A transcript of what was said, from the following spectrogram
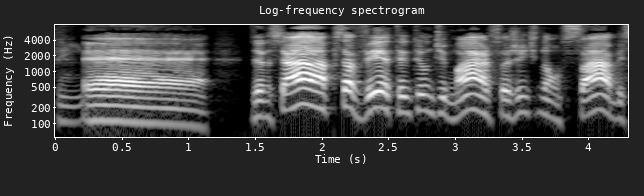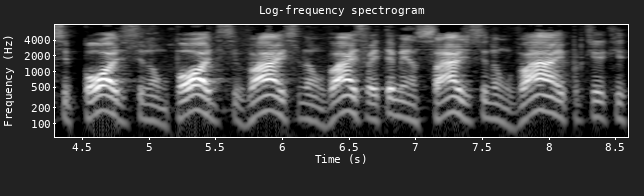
Sim. É, dizendo assim: ah, precisa ver, 31 de março, a gente não sabe se pode, se não pode, se vai, se não vai, se vai ter mensagem, se não vai, porque. Que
